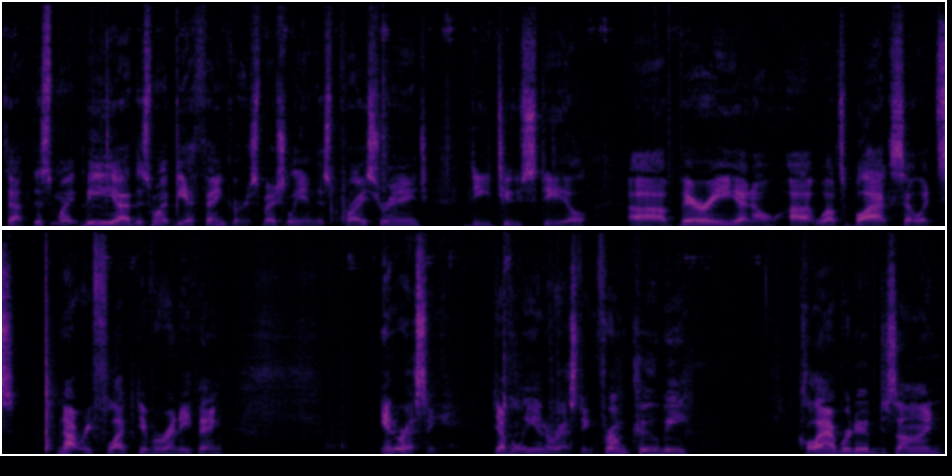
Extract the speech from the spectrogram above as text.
So this might be uh, this might be a thinker, especially in this price range. D2 steel, uh, very you know, uh, well it's black, so it's not reflective or anything. Interesting, definitely interesting. From Kubey, collaborative design.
